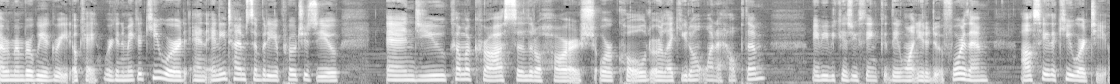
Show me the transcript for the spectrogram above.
I remember we agreed, okay, we're going to make a keyword, and anytime somebody approaches you and you come across a little harsh or cold or like you don't want to help them, maybe because you think they want you to do it for them, I'll say the keyword to you,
